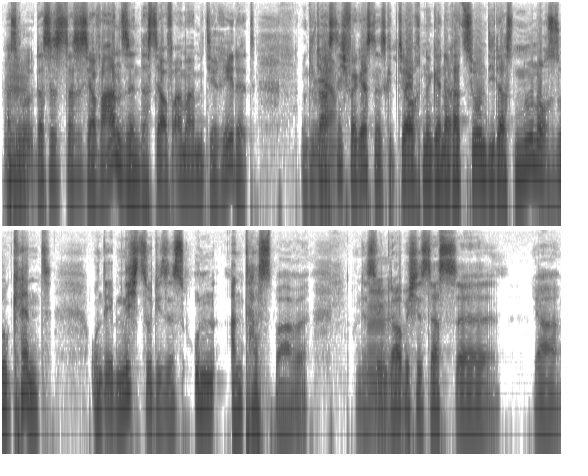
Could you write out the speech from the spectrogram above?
Also Mhm. das, ist, das ist ja Wahnsinn, dass der auf einmal mit dir redet. Und du darfst Ja. nicht vergessen, es gibt ja auch eine Generation, die das nur noch so kennt und eben nicht so dieses Unantastbare. Und deswegen Mhm. glaube ich, ist das, äh, ja,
